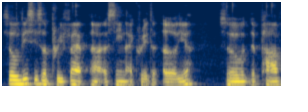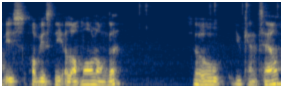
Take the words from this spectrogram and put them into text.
So this is a prefab uh, a scene I created earlier. So the path is obviously a lot more longer. So you can tell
